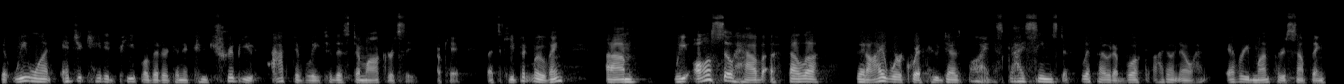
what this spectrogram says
that we want educated people that are going to contribute actively to this democracy. Okay, let's keep it moving. Um, we also have a fella that I work with who does, boy, this guy seems to flip out a book, I don't know, every month or something,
